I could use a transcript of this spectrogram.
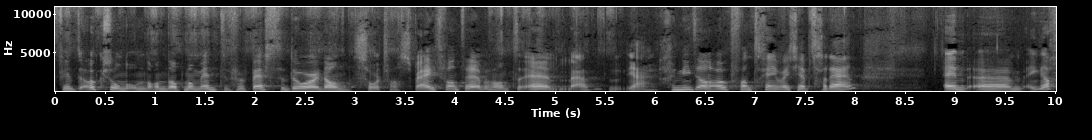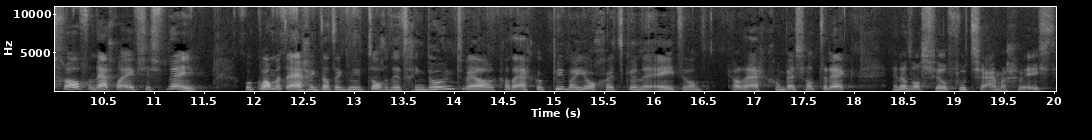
vind het ook zonde om dan dat moment te verpesten door dan een soort van spijt van te hebben. Want laat, ja, geniet dan ook van hetgeen wat je hebt gedaan. En um, ik dacht vooral vandaag wel eventjes van... Hey, hoe kwam het eigenlijk dat ik nu toch dit ging doen? Terwijl ik had eigenlijk ook prima yoghurt kunnen eten. Want ik had eigenlijk gewoon best wel trek. En dat was veel voedzamer geweest.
